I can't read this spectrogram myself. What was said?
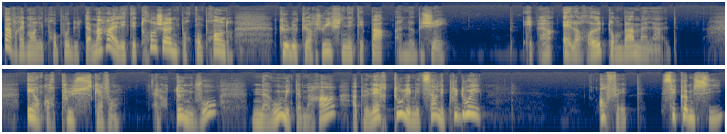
pas vraiment les propos de Tamara. Elle était trop jeune pour comprendre que le cœur juif n'était pas un objet. Eh bien, elle retomba malade. Et encore plus qu'avant. Alors, de nouveau, Naoum et Tamara appelèrent tous les médecins les plus doués. En fait, c'est comme si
